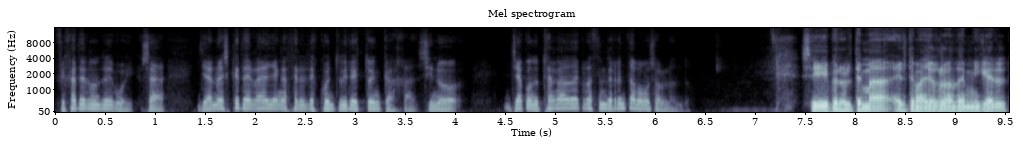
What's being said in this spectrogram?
Fíjate dónde voy. O sea, ya no es que te vayan a hacer el descuento directo en caja, sino ya cuando te haga la declaración de renta vamos hablando. Sí, pero el tema, el tema yo creo de Miguel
